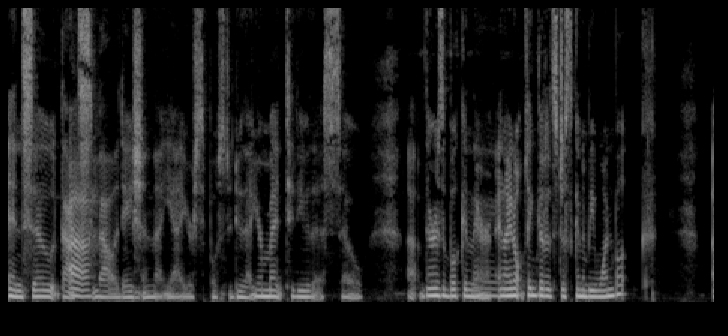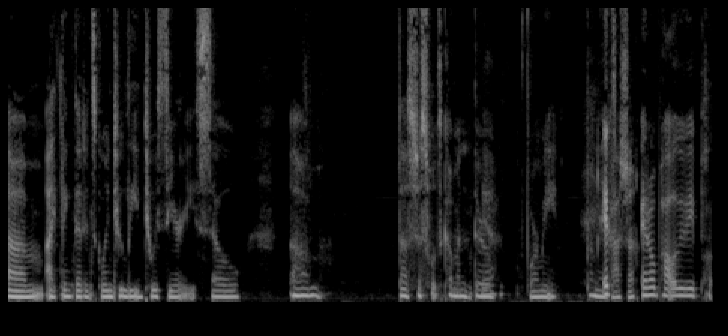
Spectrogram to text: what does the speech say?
and so that's Ah. validation that yeah, you're supposed to do that. You're meant to do this. So uh, there is a book in there, Mm. and I don't think that it's just going to be one book. Um, I think that it's going to lead to a series. So um, that's just what's coming through Yeah. for me from the It's- Akasha. It'll probably be pl-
